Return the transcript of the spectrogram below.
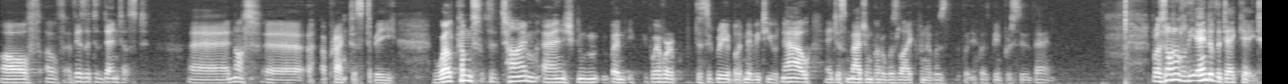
of, of a visit to the dentist. Uh, not uh, a practice to be welcomed the time, and you can, when, whoever disagreeable it may be to you now, and just imagine what it was like when it was, when it was being pursued then. But it's not until the end of the decade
